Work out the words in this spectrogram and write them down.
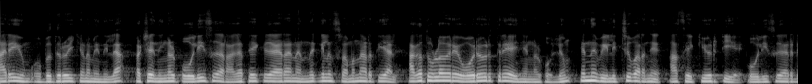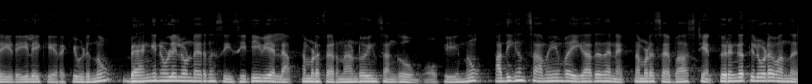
ആരെയും ഉപദ്രവിക്കണമെന്നില്ല. പക്ഷേ നിങ്ങൾ പോലീസുകാർ അകത്തേക്ക് കയറാൻ എന്തെങ്കിലും ശ്രമം നടത്തിയാൽ അകത്തുള്ളവരെ ഓരോരുത്തരെയായി ഞങ്ങൾ കൊല്ലും എന്ന് വിളിച്ചു പറഞ്ഞ് ആ സെക്യൂരിറ്റിയെ പോലീസുകാരുടെ ഇടയിലേക്ക് ഇറക്കിവിടുന്നു ബാങ്കിനുള്ളിൽ ഉണ്ടായിരുന്ന സി സി ടി വി എല്ലാം നമ്മുടെ ഫെർണാണ്ടോയും സംഘവും ഓഫ് ചെയ്യുന്നു. അധികം സമയം വൈകാതെ തന്നെ നമ്മുടെ സെബാസ്റ്റ്യൻ തുരങ്കത്തിലൂടെ വന്ന്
